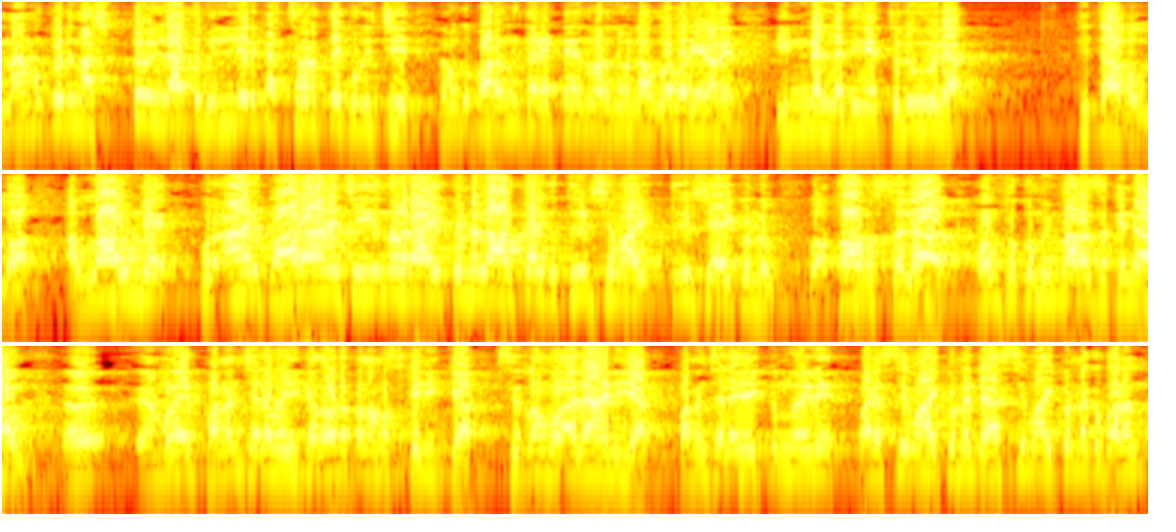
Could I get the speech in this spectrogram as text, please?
നമുക്കൊരു നഷ്ടമില്ലാത്ത വലിയൊരു കച്ചവടത്തെ കുറിച്ച് നമുക്ക് പറഞ്ഞു തരട്ടെ എന്ന് പറഞ്ഞുകൊണ്ട് അള്ള പറയാണ് ഇന്നല്ലതിനെ തുലൂന കിതാബ് അള്ളാഹുവിന്റെ ഖുർആൻ പാരായണം ചെയ്യുന്നവരായിക്കൊണ്ടുള്ള ആൾക്കാർക്ക് തീർച്ചയായി തീർച്ചയായിക്കൊണ്ടും. നമ്മളെ പണം ചെലവഴിക്കുക അതോടൊപ്പം നമസ്കരിക്കുക. സിറം വലാനിയ പണം ചെലവഴിക്കുന്നതിൽ പരസ്യമായിക്കൊണ്ട് രഹസ്യമായിക്കൊണ്ടൊക്കെ പണം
